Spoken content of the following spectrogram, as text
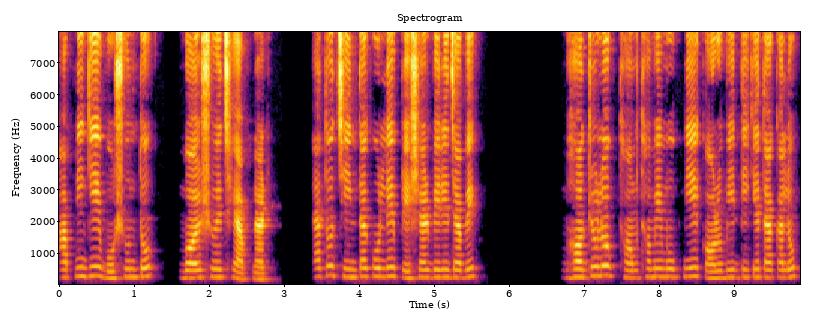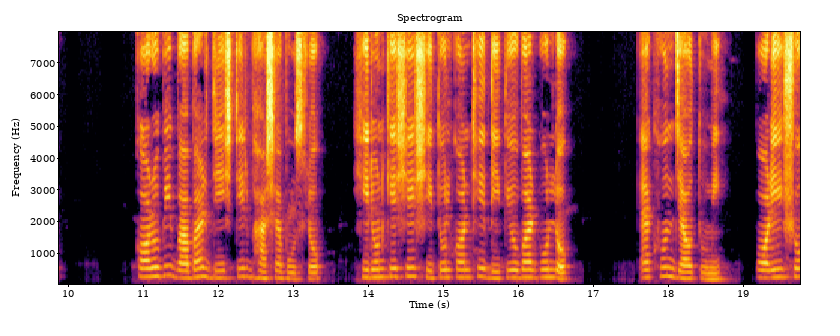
আপনি গিয়ে বসুন তো, বয়স হয়েছে আপনার। এত চিন্তা করলে প্রেশার বেড়ে যাবে। ভদ্রলোক থমথমে মুখ নিয়ে করবীর দিকে তাকালো। করবী বাবার দৃষ্টির ভাষা বুঝল। হিরণকে সে শীতল কণ্ঠে দ্বিতীয়বার বলল, এখন যাও তুমি, পরে এসো।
